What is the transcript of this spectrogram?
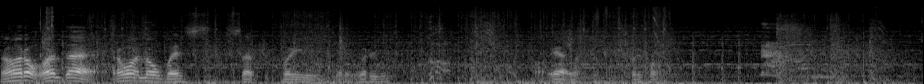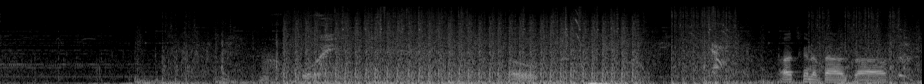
No, I don't want that. I don't want no West. Do you, what, what is it? Oh, yeah, Wes 44. Boy. Oh. Oh, it's gonna bounce off.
